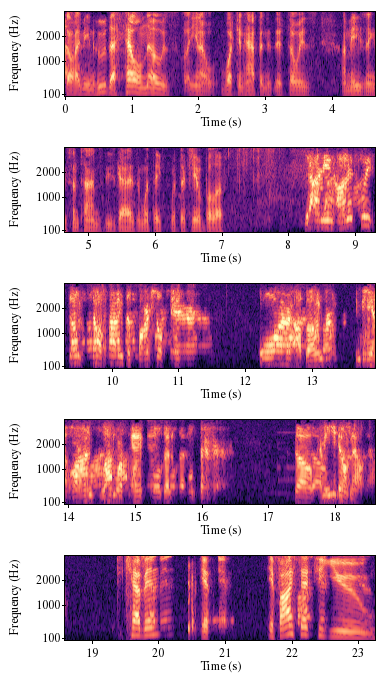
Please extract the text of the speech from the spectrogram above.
so I mean, who the hell knows? You know what can happen? It's always amazing sometimes these guys and what they what they're capable of. Yeah, I mean, honestly, some sometimes a partial tear or a bone break can be a lot, a lot more painful than a full tear. So I mean, you don't know. Kevin, if if I said to you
